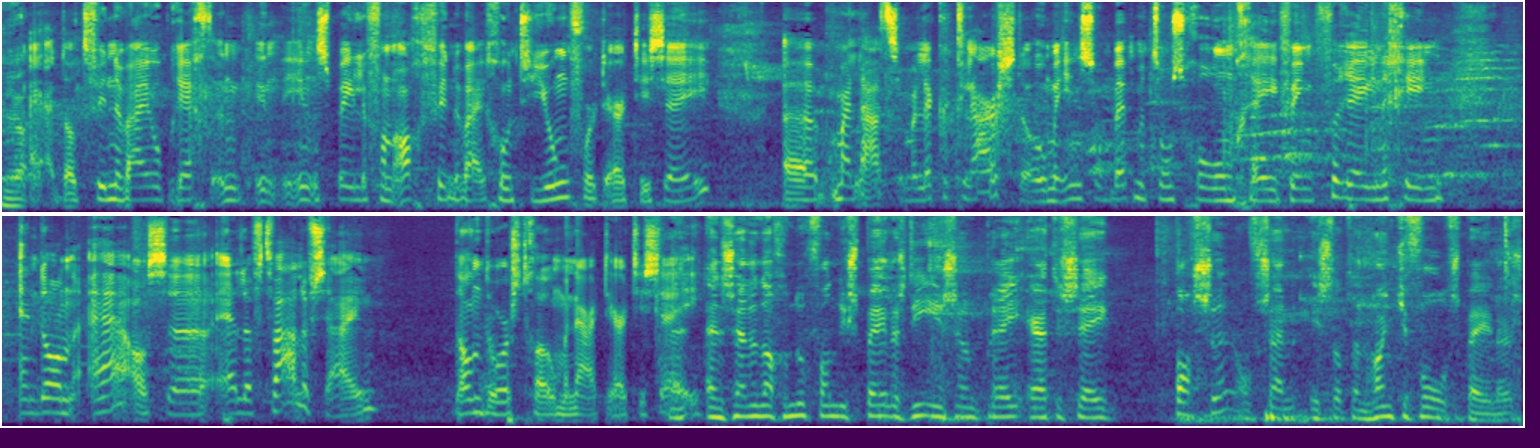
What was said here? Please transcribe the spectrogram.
Ja. Nou ja, dat vinden wij oprecht. Een, in, in een speler van 8 vinden wij gewoon te jong voor het RTC. Uh, maar laat ze maar lekker klaarstomen in zo'n badmintonschoolomgeving, vereniging. En dan hè, als ze 11, 12 zijn, dan doorstromen naar het RTC. En, en zijn er dan genoeg van die spelers die in zo'n pre-RTC passen? Of zijn, is dat een handjevol spelers?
